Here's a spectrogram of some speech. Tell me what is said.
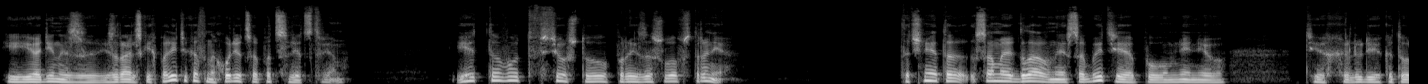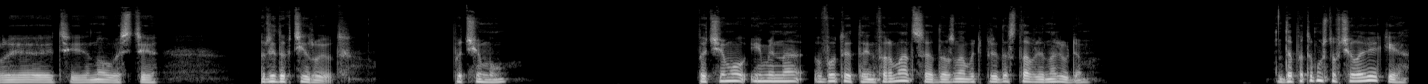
и один из израильских политиков находится под следствием. И это вот все, что произошло в стране. Точнее, это самое главное событие, по мнению тех людей, которые эти новости редактируют. Почему? Почему именно вот эта информация должна быть предоставлена людям? Да потому что в человеке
